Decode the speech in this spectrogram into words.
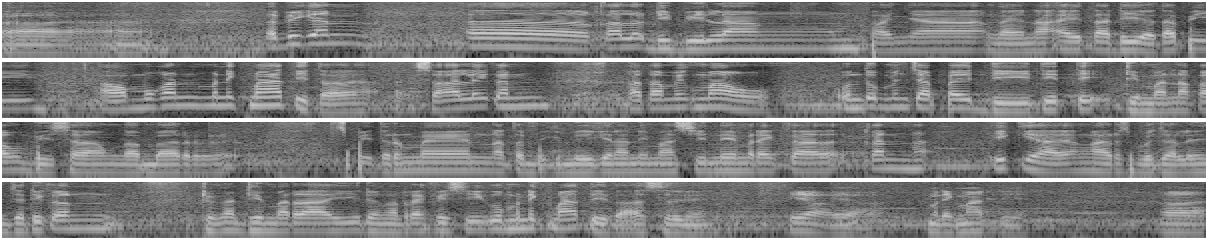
Ah, tapi kan eh, kalau dibilang banyak nggak enak eh, tadi ya, tapi kamu kan menikmati toh. Soalnya kan katamu mau untuk mencapai di titik di mana kamu bisa menggambar Spiderman atau bikin-bikin animasi ini mereka kan iki ya yang harus berjalan. Jadi kan dengan dimarahi dengan revisi aku menikmati tuh hasilnya. iya iya menikmati Eh,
